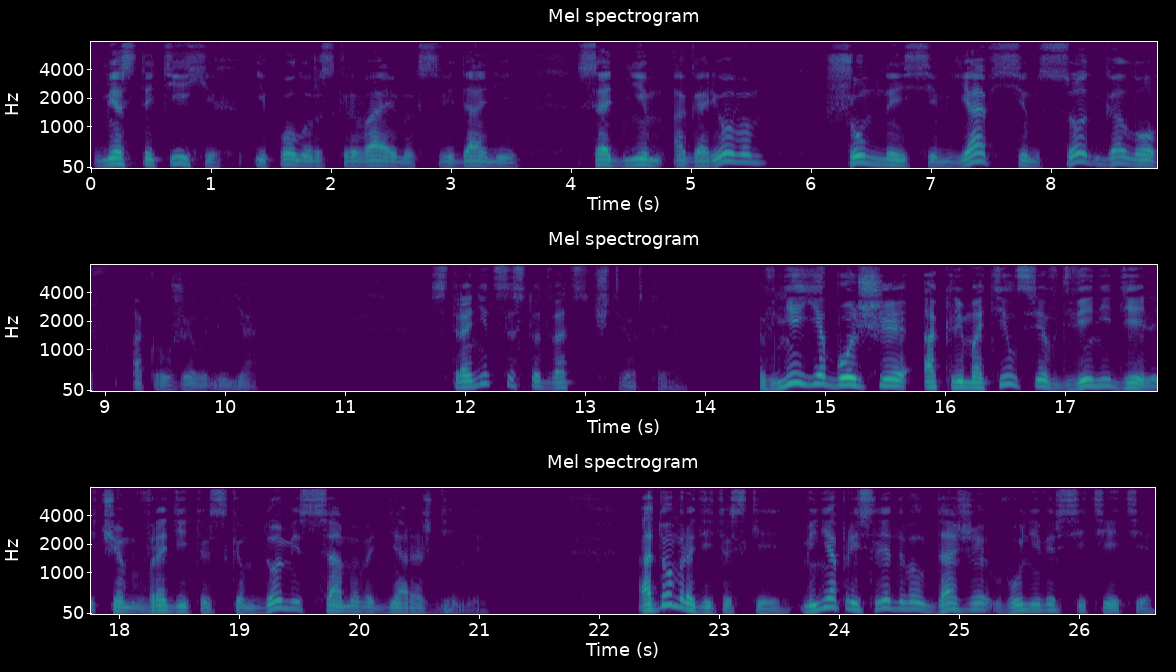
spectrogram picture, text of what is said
вместо тихих и полураскрываемых свиданий с одним Огаревым, шумная семья в семьсот голов окружила меня. Страница 124. В ней я больше акклиматился в две недели, чем в родительском доме с самого дня рождения. А дом родительский меня преследовал даже в университете,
